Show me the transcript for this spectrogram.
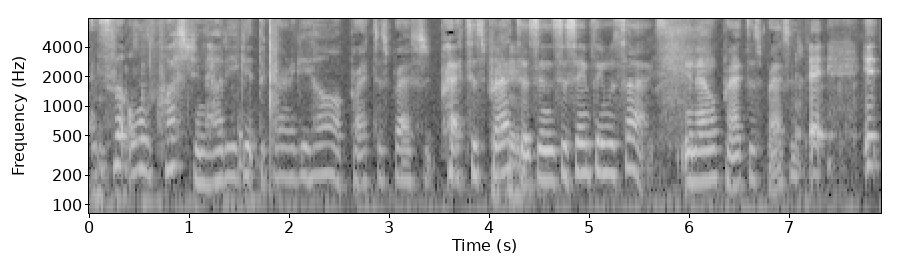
It's the old question: How do you get to Carnegie Hall? Practice, practice, practice, practice, and it's the same thing with sex. You know, practice, practice. It, it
